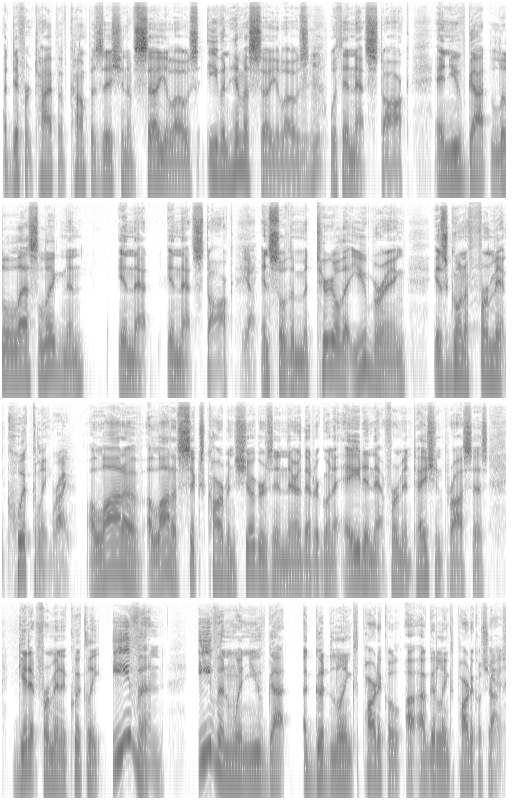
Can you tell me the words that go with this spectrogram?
a different type of composition of cellulose even hemicellulose Mm-hmm. within that stalk and you've got a little less lignin in that in that stalk Yeah. and so the material that you bring is going to ferment quickly Right. a lot of a lot of six carbon sugars in there that are going to aid in that fermentation process get it fermented quickly even even when you've got a good length particle a, good length particle chop Yes.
